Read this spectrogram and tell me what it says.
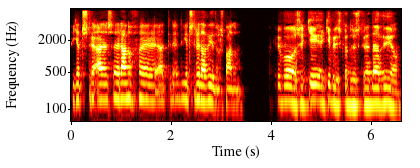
για τους, Ράνοφ, ε, για τους 32 τέλος πάντων. Ακριβώς, εκεί, εκεί βρίσκονται στους 32.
